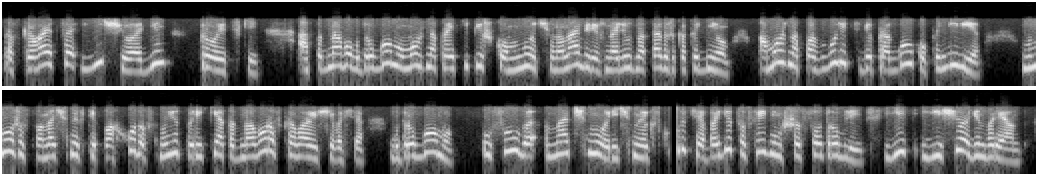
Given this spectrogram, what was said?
раскрывается еще один Троицкий – от одного к другому можно пройти пешком ночью на набережной людно так же, как и днем, а можно позволить себе прогулку по Неве. Множество ночных теплоходов снуют по реке от одного раскрывающегося к другому. Услуга ночной речной экскурсии обойдется в среднем 600 рублей. Есть еще один вариант –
